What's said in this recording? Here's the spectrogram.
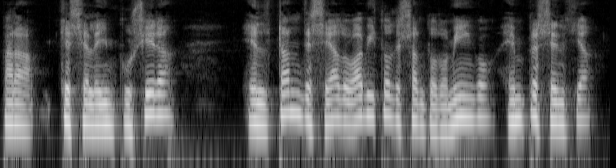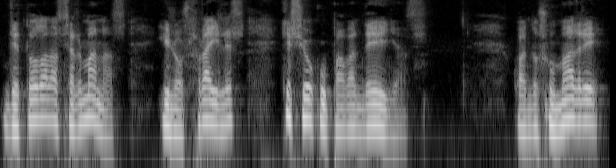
para que se le impusiera el tan deseado hábito de Santo Domingo en presencia de todas las hermanas y los frailes que se ocupaban de ellas. Cuando su madre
